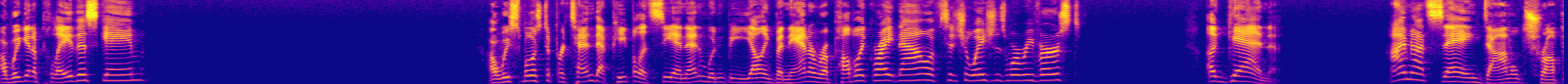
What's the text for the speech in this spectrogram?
Are we going to play this game? Are we supposed to pretend that people at CNN wouldn't be yelling Banana Republic right now if situations were reversed? Again, I'm not saying Donald Trump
